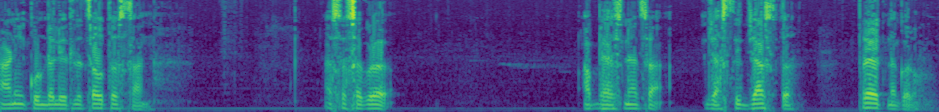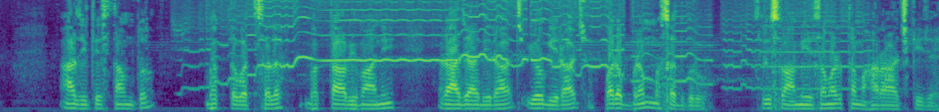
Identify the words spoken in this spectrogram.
आणि कुंडलीतलं चौथं स्थान. असं सगळं अभ्यासण्याचा जास्तीत जास्त प्रयत्न करू. आज इथेच थांबतो. भक्तवत्सल भक्ताभिमानी राजाधिराज योगीराज परब्रह्म सद्गुरु श्री स्वामी समर्थ महाराज की जय.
